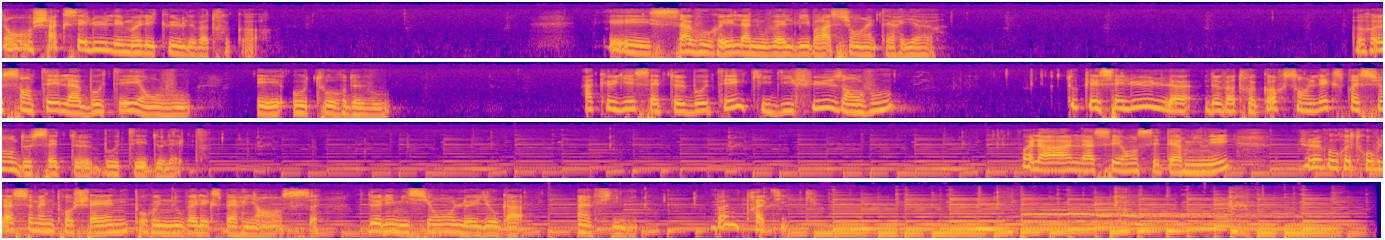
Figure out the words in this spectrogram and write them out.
dans chaque cellule et molécule de votre corps. Et savourez la nouvelle vibration intérieure. Ressentez la beauté en vous et autour de vous. accueillez cette beauté qui diffuse en vous. Toutes les cellules de votre corps sont l'expression de cette beauté de l'être. Voilà, la séance est terminée. Je vous retrouve la semaine prochaine pour une nouvelle expérience de l'émission Le Yoga Infini. Bonne pratique.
